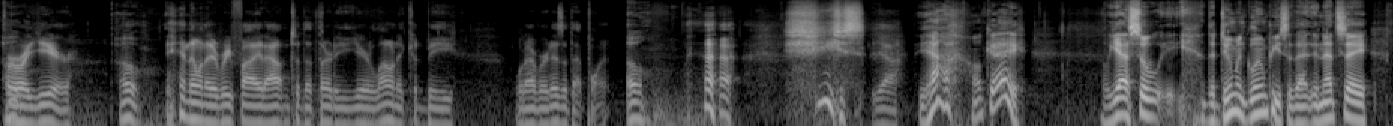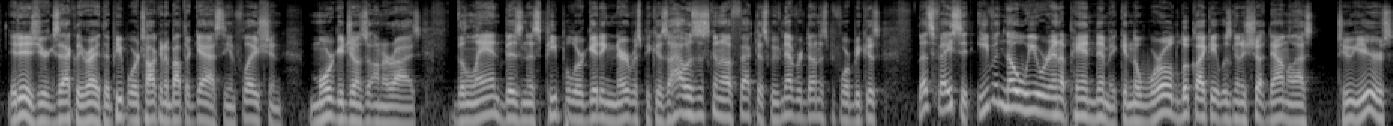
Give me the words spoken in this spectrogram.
for Oh. a year, Oh, and then when they refi it out into the thirty-year loan, it could be whatever it is at that point. oh, jeez. Yeah. Yeah. Okay. Yeah. So eh, the doom and gloom piece of that, and that's a, it is. You're exactly right. That people were talking about their gas, the inflation, mortgage on on a rise, the land business. People are getting nervous because how is this going to affect us? We've never done this before. Because let's face it, even though we were in a pandemic and the world looked like it was going to shut down the last two years,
